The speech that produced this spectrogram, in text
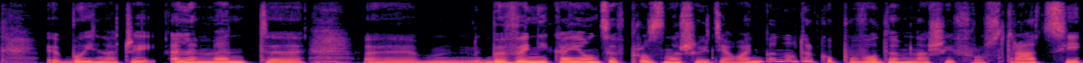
e, bo inaczej elementy jakby wynikające wprost z naszych działań będą tylko powodem naszej frustracji,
